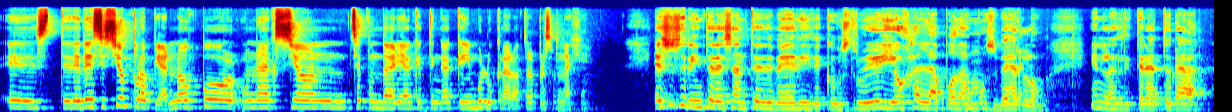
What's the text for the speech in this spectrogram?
este, de decisión propia, no por una acción secundaria que tenga que involucrar a otro personaje. Eso sería interesante de ver y de construir y ojalá podamos verlo en la literatura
